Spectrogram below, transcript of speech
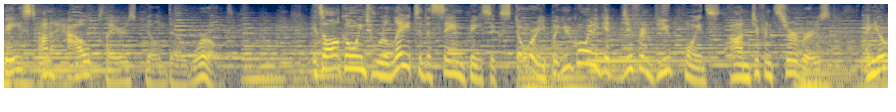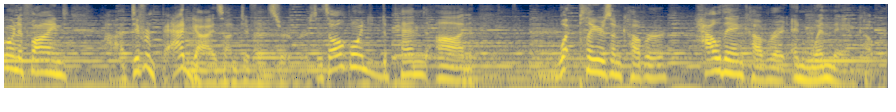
based on how players build their world. It's all going to relate to the same basic story, but you're going to get different viewpoints on different servers, and you're going to find uh, different bad guys on different servers. It's all going to depend on what players uncover, how they uncover it, and when they uncover it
